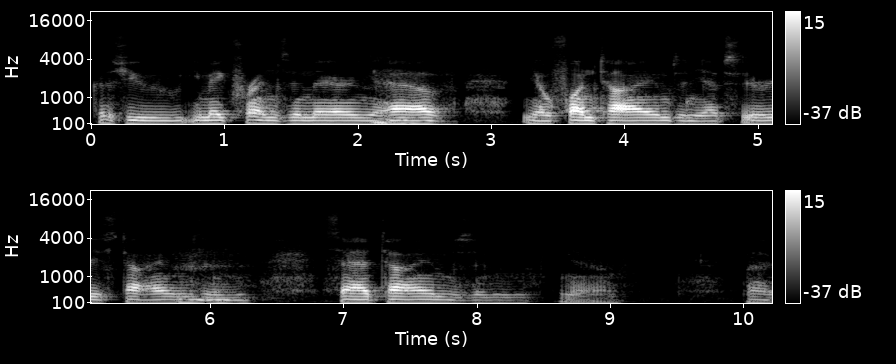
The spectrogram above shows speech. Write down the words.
because you you make friends in there and you Mhm. have you know fun times and you have serious times Mhm. and sad times and you know but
